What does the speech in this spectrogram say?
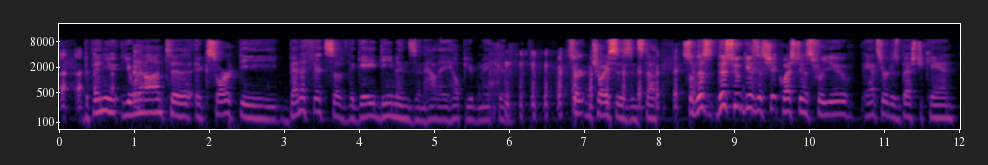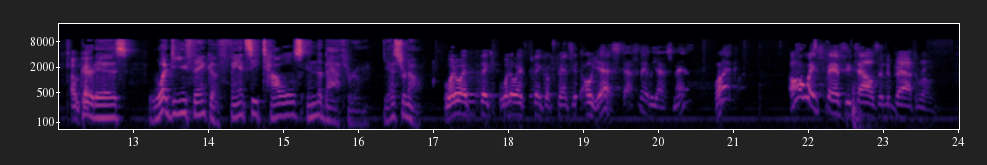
but then you you went on to exhort the benefits of the gay demons and how they help you make certain choices and stuff. So this this who gives a shit question is for you. Answer it as best you can. Okay. Here it is. What do you think of fancy towels in the bathroom? Yes or no? What do I think? What do I think of fancy? Oh yes, definitely yes, man. What? Always fancy towels in the bathroom.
